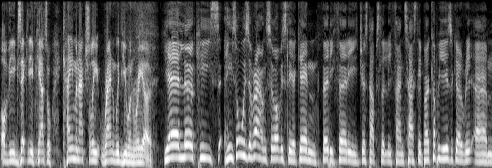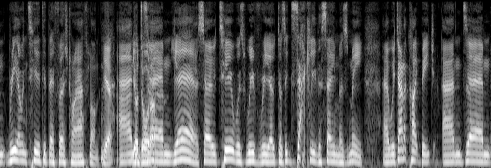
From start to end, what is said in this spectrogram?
of the Executive Council, came and actually ran with you in Rio. Yeah, look, he's he's always around. So obviously, again, 30-30, just absolutely fantastic. But a couple of years ago, Um, Rio and Tia did their first triathlon. Yeah, and your daughter. Um, yeah, so Tia was with Rio, does exactly the same as me. Uh, we're down at Kite Beach, and um,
